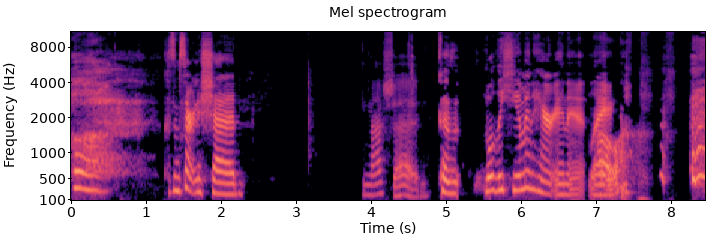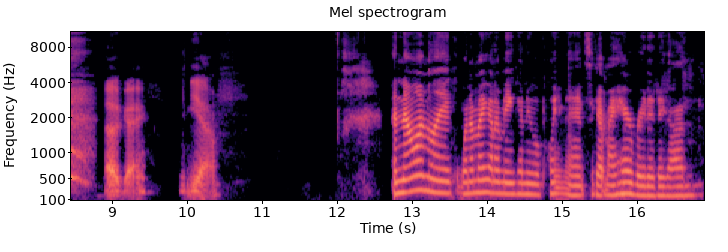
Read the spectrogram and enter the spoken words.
Because I'm starting to shed. Not shed. Because, well, the human hair in it, like, Oh. okay. Yeah. And now I'm like, when am I going to make a new appointment to get my hair braided again?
